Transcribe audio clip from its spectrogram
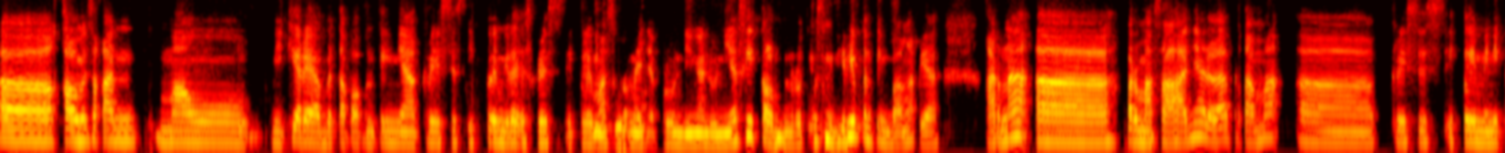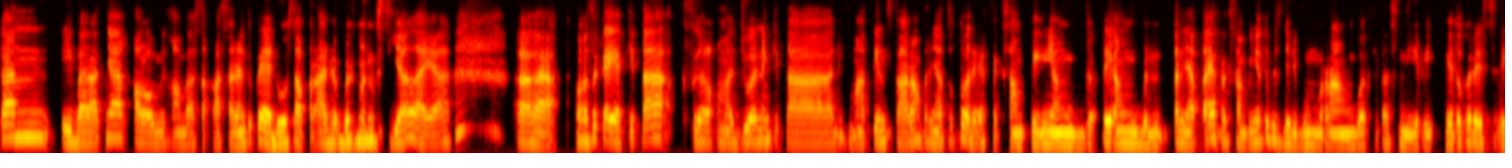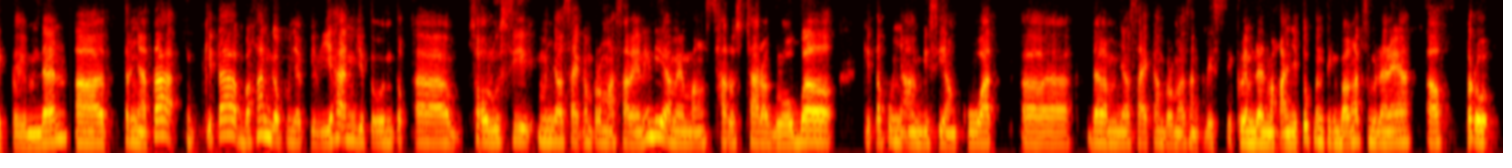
uh, kalau misalkan mau mikir ya betapa pentingnya krisis iklim kita gitu, krisis iklim masuk ke meja perundingan dunia sih kalau menurutku sendiri penting banget ya karena uh, permasalahannya adalah pertama uh, krisis iklim ini kan ibaratnya kalau misalkan bahasa kasarnya itu kayak dosa peradaban manusia lah ya. Uh, maksudnya kayak kita segala kemajuan yang kita nikmatin sekarang ternyata tuh ada efek samping yang yang ben, ternyata efek sampingnya tuh bisa jadi bumerang buat kita sendiri. Yaitu krisis iklim. Dan uh, ternyata kita bahkan gak punya pilihan gitu untuk uh, solusi menyelesaikan permasalahan ini dia memang harus secara global kita punya ambisi yang kuat uh, dalam menyelesaikan permasalahan krisis iklim dan makanya itu penting banget sebenarnya uh,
